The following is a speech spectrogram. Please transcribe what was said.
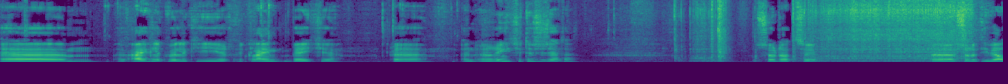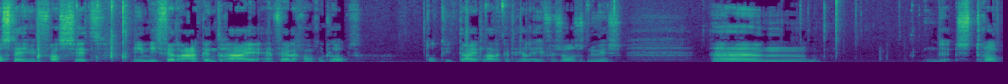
Uh, eigenlijk wil ik hier een klein beetje uh, een, een, ringetje tussen zetten. Zodat, ze, uh, zodat hij wel stevig vast zit. En je hem niet verder aan kunt draaien en verder gewoon goed loopt. Tot die tijd laat ik het heel even zoals het nu is. Uh, de stroom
